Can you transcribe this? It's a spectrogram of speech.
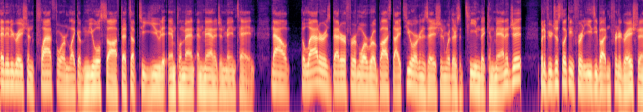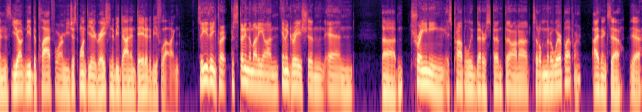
an integration platform like a MuleSoft that's up to you to implement and manage and maintain. Now, the latter is better for a more robust IT organization where there's a team that can manage it. But if you're just looking for an easy button for integrations, you don't need the platform. You just want the integration to be done and data to be flowing. So you think for, for spending the money on integration and um, training is probably better spent on a sort of middleware platform? I think so. Yeah.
